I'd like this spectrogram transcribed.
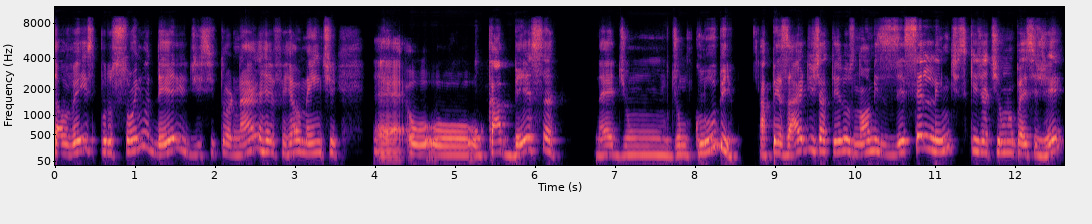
talvez, pro sonho dele de se tornar realmente é, o, o, o cabeça né, de, um, de um clube, apesar de já ter os nomes excelentes que já tinham no PSG,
